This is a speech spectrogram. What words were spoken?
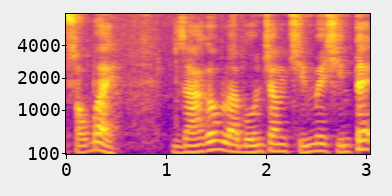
067 Giá gốc là 499 tệ.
